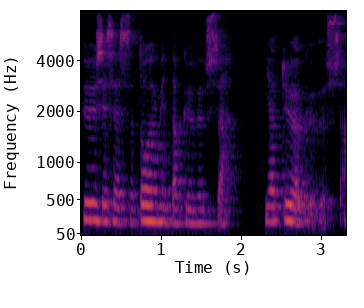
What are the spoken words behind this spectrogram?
fyysisessä toimintakyvyssä ja työkyvyssä.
